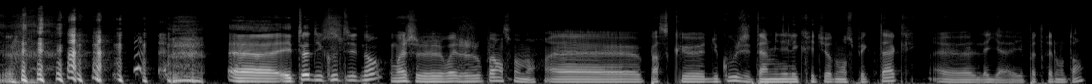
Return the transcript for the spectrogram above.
Euh, et toi, du coup, tu... non? Moi, je, ouais, je joue pas en ce moment. Euh, parce que du coup, j'ai terminé l'écriture de mon spectacle, euh, là, il y, a il y a pas très longtemps.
